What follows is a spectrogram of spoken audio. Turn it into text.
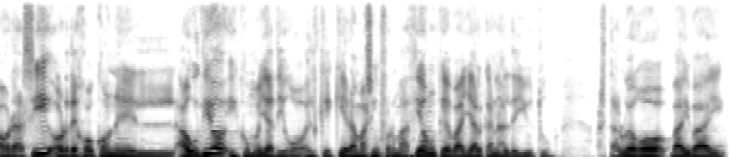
Ahora sí, os dejo con el audio y como ya digo, el que quiera más información que vaya al canal de YouTube. Hasta luego, bye bye.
